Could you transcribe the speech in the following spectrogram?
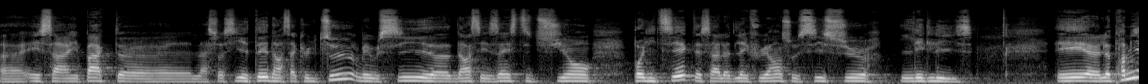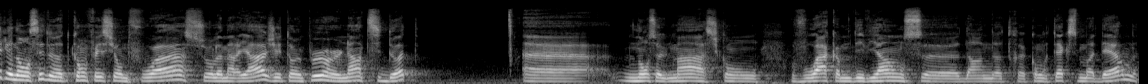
Euh, et ça impacte euh, la société dans sa culture, mais aussi euh, dans ses institutions politiques, et ça a de l'influence aussi sur l'Église. Et le premier énoncé de notre confession de foi sur le mariage est un peu un antidote, non seulement à ce qu'on voit comme déviance dans notre contexte moderne,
